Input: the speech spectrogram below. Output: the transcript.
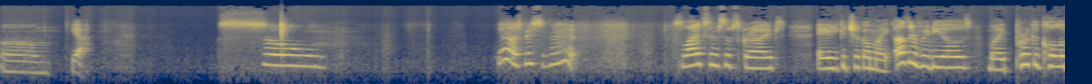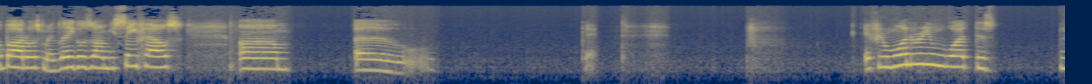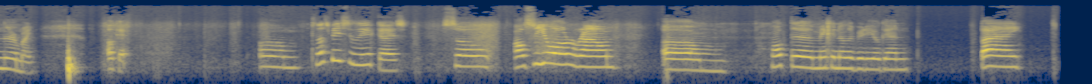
Um, yeah. So yeah, that's basically it. So likes and subscribes, and you can check out my other videos, my Perca-Cola bottles, my Lego Zombie Safe House. Um, oh. Okay. If you're wondering what this, never mind. Okay. Um, so that's basically it, guys. So, I'll see you all around. Um hope to make another video again. Bye.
